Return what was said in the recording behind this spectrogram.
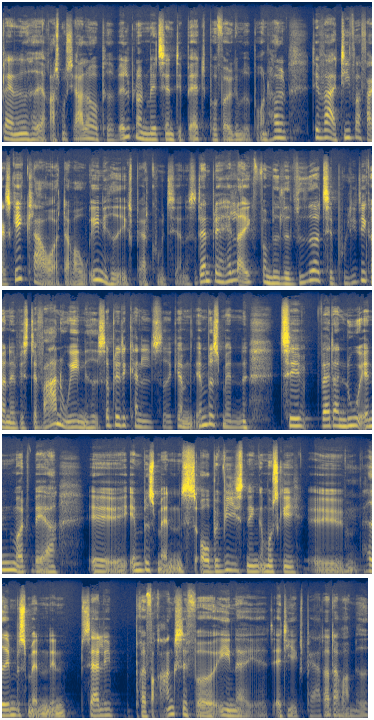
blandt andet havde jeg Rasmus Jarlov og Peter Velblom med til en debat på Folkemødet Bornholm, det var, at de var faktisk ikke klar over, at der var uenighed i ekspertkomiteerne. Så den blev heller ikke formidlet videre til politikerne. Hvis der var en uenighed, så blev det kanaliseret igennem embedsmændene til, hvad der nu end måtte være øh, embedsmandens overbevisning, og måske øh, havde embedsmanden en særlig præference for en af, af de eksperter, der var med.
